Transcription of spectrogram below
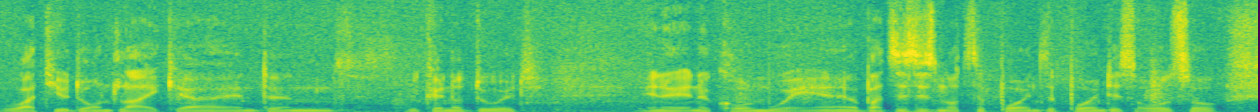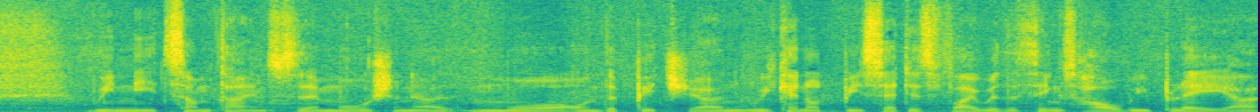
what you don't like, yeah, and then you cannot do it in a, in a calm way. Yeah? But this is not the point. The point is also we need sometimes the emotion yeah? more on the pitch. Yeah? And we cannot be satisfied with the things how we play yeah?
